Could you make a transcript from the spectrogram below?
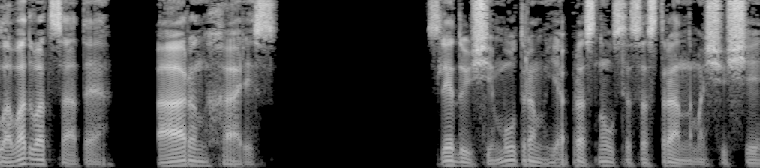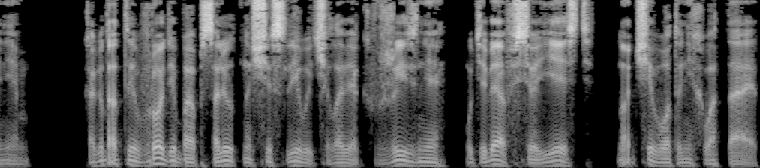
Глава 20. Аарон Харрис. Следующим утром я проснулся со странным ощущением. Когда ты вроде бы абсолютно счастливый человек в жизни, у тебя все есть, но чего-то не хватает.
